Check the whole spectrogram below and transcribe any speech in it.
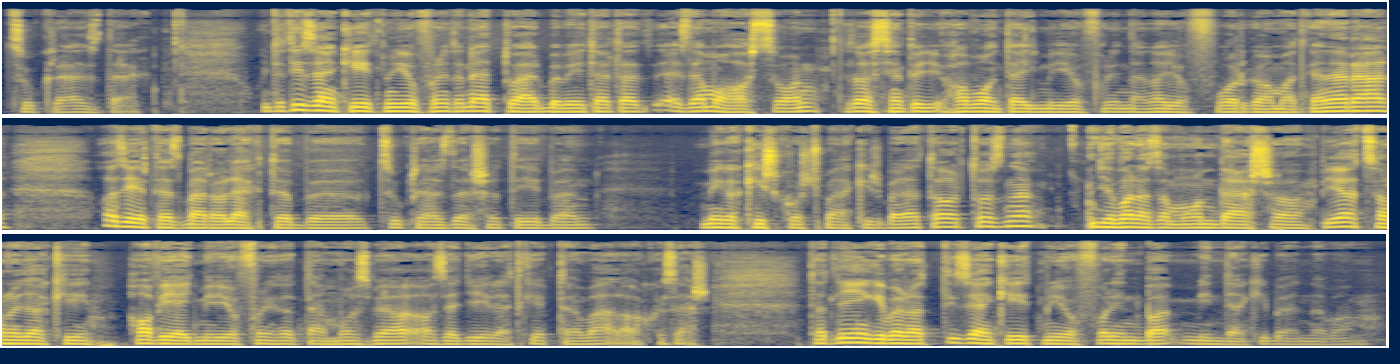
cukrászdák. Ugye a 12 millió forint a nettó árbevétel, tehát ez nem a haszon, ez azt jelenti, hogy havonta 1 millió forintnál nagyobb forgalmat generál, azért ez már a legtöbb cukrászda esetében még a kiskocsmák is beletartoznak. Ugye van az a mondás a piacon, hogy aki havi 1 millió forintot nem hoz be, az egy életképtelen vállalkozás. Tehát lényegében a 12 millió forintban mindenki benne van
